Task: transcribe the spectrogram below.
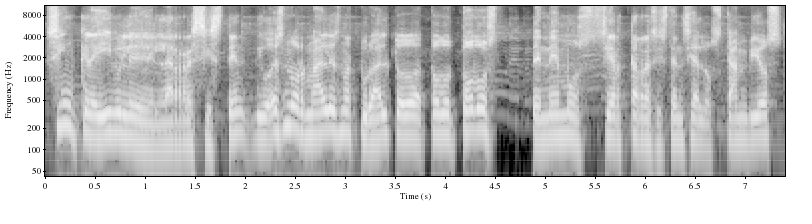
es increíble la resistencia, digo, es normal, es natural, todo, todo, todos tenemos cierta resistencia a los cambios,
